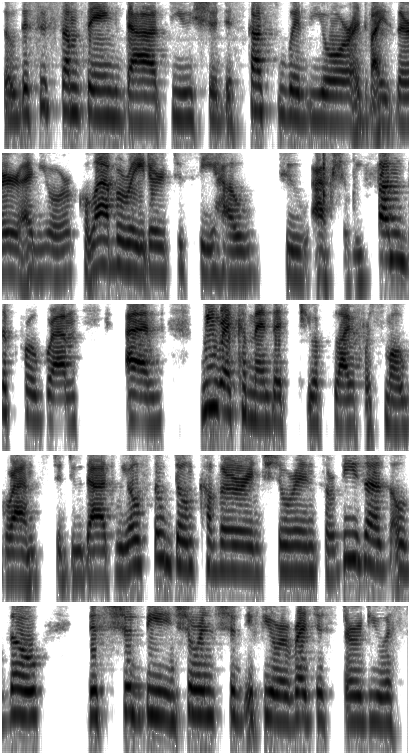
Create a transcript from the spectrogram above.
So this is something that you should discuss with your advisor and your collaborator to see how to actually fund the program. And we recommend that you apply for small grants to do that. We also don't cover insurance or visas, although this should be insurance should if you're a registered US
